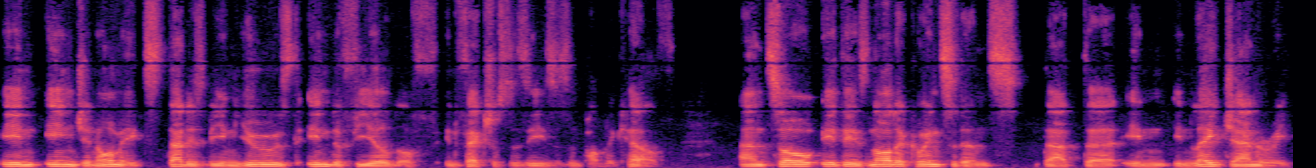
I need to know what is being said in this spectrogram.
in, in genomics that is being used in the field of infectious diseases and public health. And so it is not a coincidence that uh, in, in late January,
